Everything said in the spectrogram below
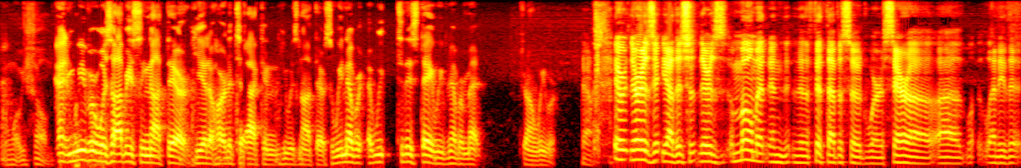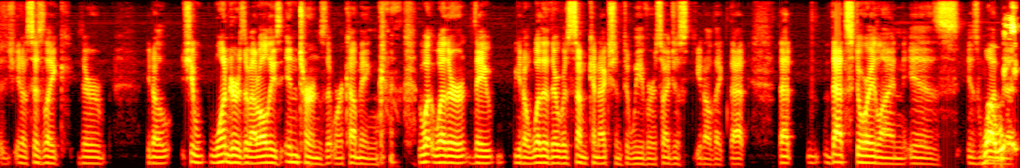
and what we filmed. And Weaver was obviously not there. He had a heart attack and he was not there. So we never we to this day we've never met John Weaver. Yeah, there, there is. Yeah, there's there's a moment in, in the fifth episode where Sarah uh, Lenti, the, you know, says like they're you know she wonders about all these interns that were coming whether they you know whether there was some connection to weaver. So i just you know like that that that storyline is is one well, we,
